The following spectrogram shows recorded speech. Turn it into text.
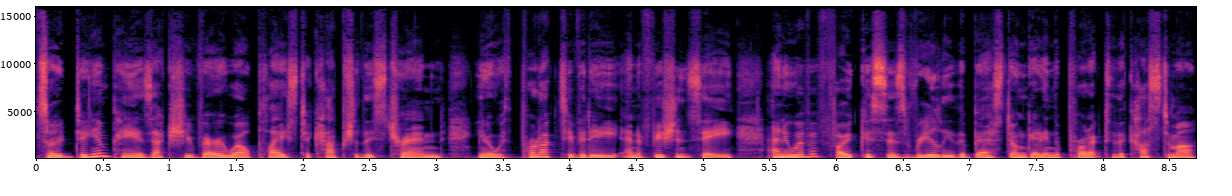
So, DMP is actually very well placed to capture this trend, you know, with productivity and efficiency. And whoever focuses really the best on getting the product to the customer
